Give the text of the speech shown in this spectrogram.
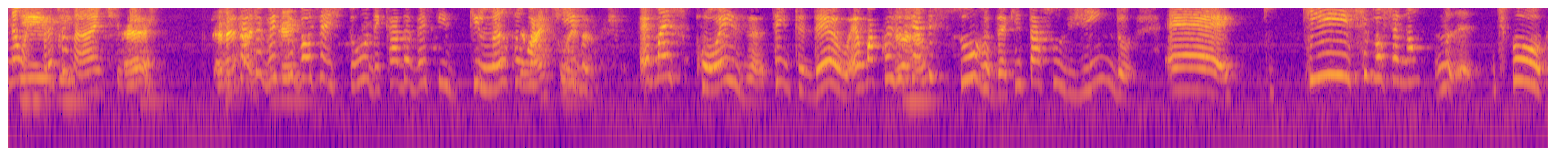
Não, e, impressionante. É, é verdade. cada vez que você estuda e cada vez que, que lança é um artigo, coisa. é mais coisa, você entendeu? É uma coisa uhum. assim, absurda que está surgindo. É, que, que se você não. Tipo,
